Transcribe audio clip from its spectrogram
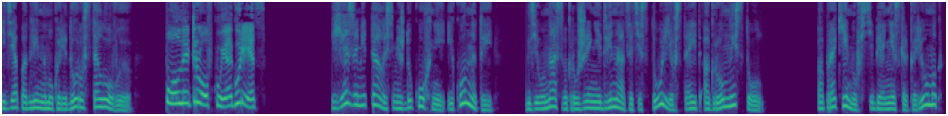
идя по длинному коридору в столовую. «Полный тровку и огурец!» Я заметалась между кухней и комнатой, где у нас в окружении двенадцати стульев стоит огромный стол. Опрокинув в себя несколько рюмок,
